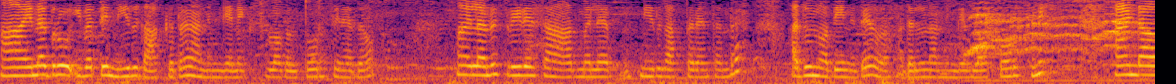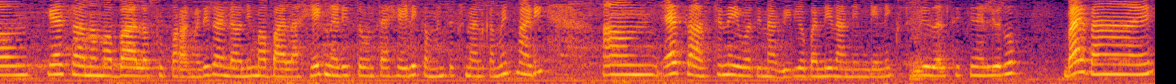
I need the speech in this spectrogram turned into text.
ಆ, ಏನಾದ್ರೂ ಇವತ್ತೇ ನೀರಿಗೆ ಹಾಕಿದ್ರೆ ನಾನು ನಿಮಗೆ ನೆಕ್ಸ್ಟ್ ಬ್ಲಾಗಲ್ಲಿ ತೋರಿಸ್ತೀನಿ ಅದು. ಇಲ್ಲಾಂದರೆ ಇಲ್ಲಾಂದ್ರೆ ತ್ರೀ ಡೇಸ್ ಆದ್ಮೇಲೆ ನೀರಿಗೆ ಹಾಕ್ತಾರೆ ಅಂತಂದ್ರೆ ಅದನ್ನು ಅದೇನಿದೆ ಅದೆಲ್ಲ ನಾನು ನಿಮಗೆ ಬ್ಲಾಗ್ ತೋರಿಸ್ತೀನಿ. ಆ್ಯಂಡ್ ಎಸ್ ನಮ್ಮ ಹಬ್ಬ ಎಲ್ಲ ಸೂಪರ್ ಆಗಿ ನಡೀತು. ಆ್ಯಂಡ್ ನಿಮ್ಮ ಹಬ್ಬ ಎಲ್ಲ ಹೇಗೆ ನಡೀತು ಅಂತ ಹೇಳಿ ಕಮೆಂಟ್ ಸೆಕ್ಷನಲ್ಲಿ ಕಮೆಂಟ್ ಮಾಡಿ. ಎಸ್ ಅಷ್ಟೇ ಇವತ್ತಿನ ವಿಡಿಯೋ ಬಂದು ನಾನು ನಿಮಗೆ ನೆಕ್ಸ್ಟ್ ವಿಡಿಯೋದಲ್ಲಿ ಸಿಗ್ತೀನಿ ಎಲ್ಲರೂ ಬಾಯ್ ಬಾಯ್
